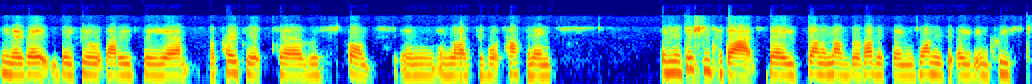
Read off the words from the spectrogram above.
you know, they, they feel that, that is the uh, appropriate uh, response in, in light of what's happening. In addition to that, they've done a number of other things. One is that they've increased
